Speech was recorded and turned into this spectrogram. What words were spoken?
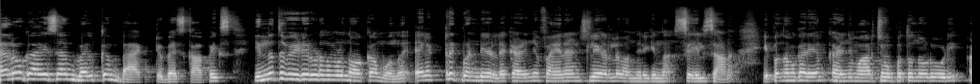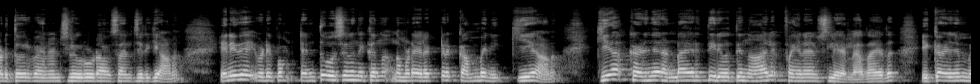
Hello guys and welcome back to ബെസ് കാപ്പിക്സ് ഇന്നത്തെ വീഡിയോയിലൂടെ നമ്മൾ നോക്കാൻ പോകുന്നത് ഇലക്ട്രിക് വണ്ടികളുടെ കഴിഞ്ഞ ഫൈനാൻഷ്യൽ ഇയറിൽ വന്നിരിക്കുന്ന സെയിൽസ് ആണ്. ഇപ്പം നമുക്കറിയാം കഴിഞ്ഞ മാർച്ച് മുപ്പത്തൊന്നോട് കൂടി അടുത്ത ഒരു ഫൈനാൻഷ്യൽ ഇയർ കൂടെ അവസാനിച്ചിരിക്കുകയാണ്. എനിവേ ഇവിടെ ഇപ്പം ടെൻത്ത് പൊസിഷനിൽ നിൽക്കുന്ന നമ്മുടെ ഇലക്ട്രിക് കമ്പനി കിയ ആണ്. കിയ കഴിഞ്ഞ രണ്ടായിരത്തി ഇരുപത്തി നാല് ഫൈനാൻഷ്യൽ ഇയറിൽ അതായത് ഇക്കഴിഞ്ഞ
